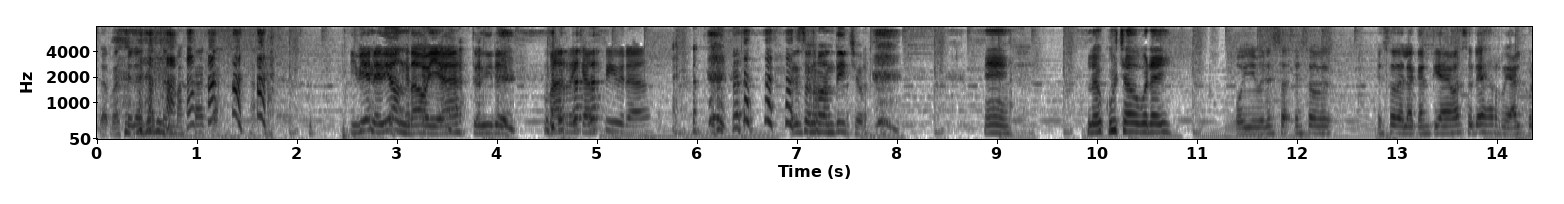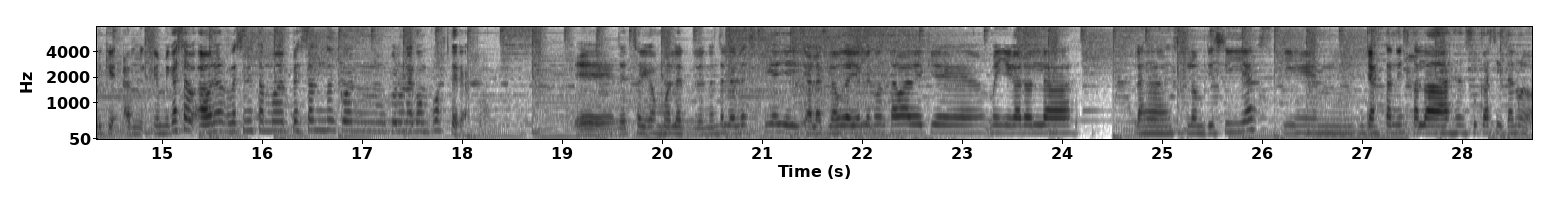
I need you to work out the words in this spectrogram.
Se refiere a que hacen más caca. Y viene de onda, oye, eh, te diré. Más rica en fibra. Eso nos han dicho. eh, lo he escuchado por ahí. Oye, pero eso, eso, eso de la cantidad de basura es real porque a mi- en mi casa ahora recién estamos empezando con, con una compostera. po. Eh, de hecho, digamos, le, le, le decía y a la Claudia ayer le contaba de que me llegaron las, las lombricillas y mm, ya están instaladas en su casita nueva.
